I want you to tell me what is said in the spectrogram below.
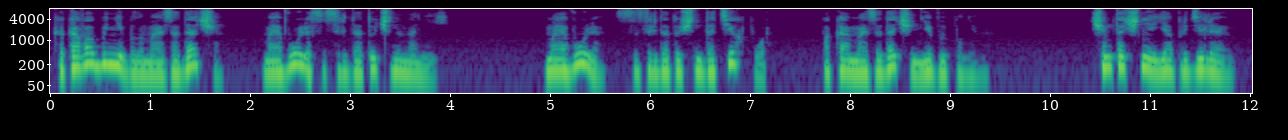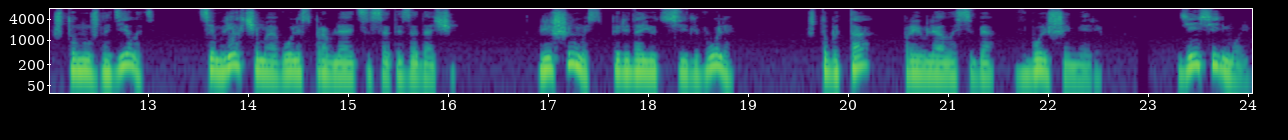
Какова бы ни была моя задача, моя воля сосредоточена на ней. Моя воля сосредоточена до тех пор, пока моя задача не выполнена. Чем точнее я определяю, что нужно делать, тем легче моя воля справляется с этой задачей. Решимость передает силе воли, чтобы та проявляла себя в большей мере. День седьмой.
